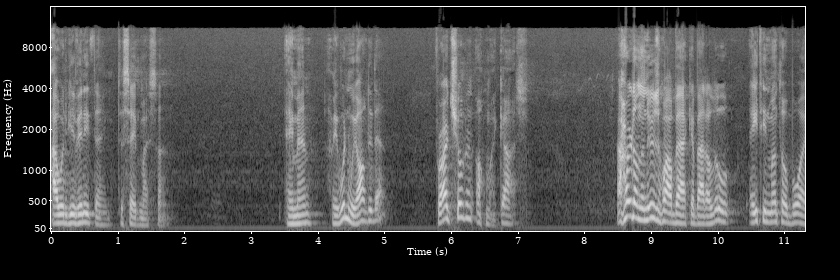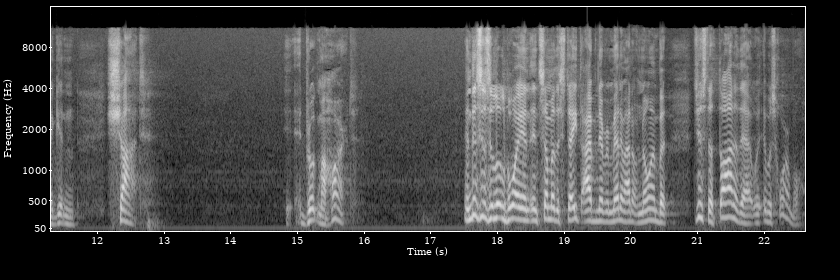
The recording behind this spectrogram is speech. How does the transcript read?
I would give anything to save my son. Amen? I mean, wouldn't we all do that? For our children? Oh my gosh. I heard on the news a while back about a little 18 month old boy getting shot it broke my heart. And this is a little boy in, in some other state. I've never met him, I don't know him, but just the thought of that, it was horrible.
